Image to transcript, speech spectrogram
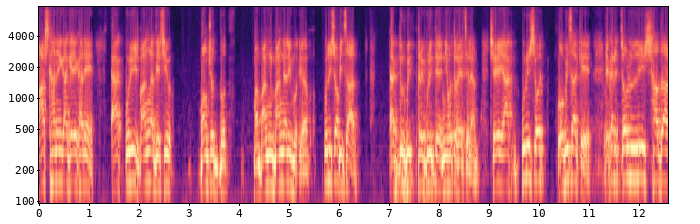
মাসখানেক আগে এখানে এক পুলিশ বাংলাদেশি বংশোদ্ভূত বাঙালি পুলিশ অফিসার এক দুর্বৃত্তের গুলিতে নিহত হয়েছিলেন। সেই এক পুলিশ অফিসারকে এখানে চল্লিশ হাজার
